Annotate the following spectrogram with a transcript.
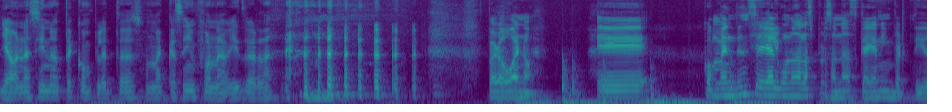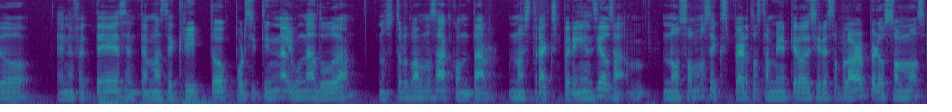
Y aún así no te completas una casa Infonavit, ¿verdad? Pero bueno, eh, comenten si hay alguna de las personas que hayan invertido NFTs, en temas de cripto, por si tienen alguna duda, nosotros vamos a contar nuestra experiencia, o sea, no somos expertos, también quiero decir esta palabra, pero somos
